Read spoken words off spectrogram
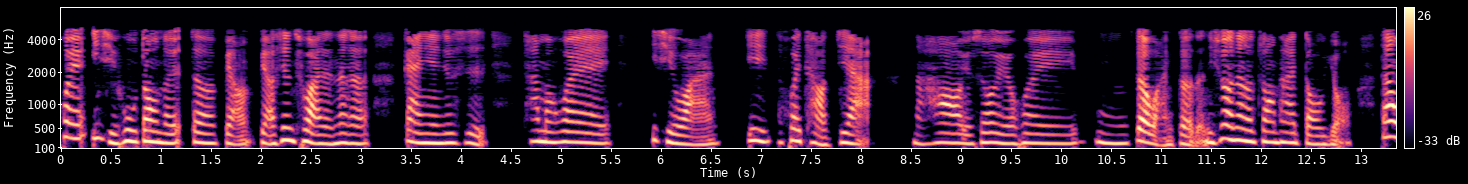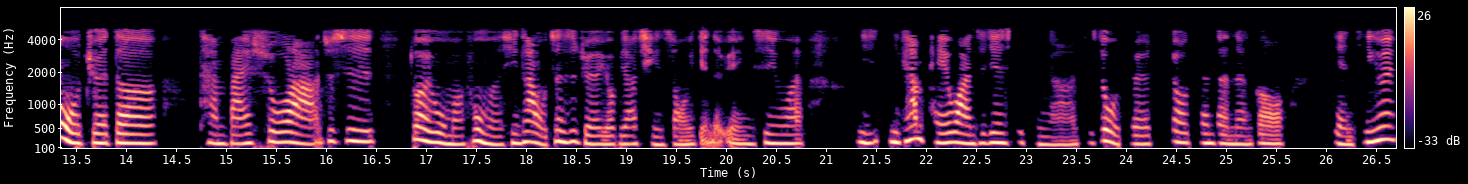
会一起互动的的表表现出来的那个概念，就是他们会一起玩，一会吵架，然后有时候也会嗯各玩各的。你说的那个状态都有，但我觉得坦白说啦，就是。对于我们父母的心态，我真的是觉得有比较轻松一点的原因，是因为你你看陪玩这件事情啊，其实我觉得就真的能够减轻，因为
